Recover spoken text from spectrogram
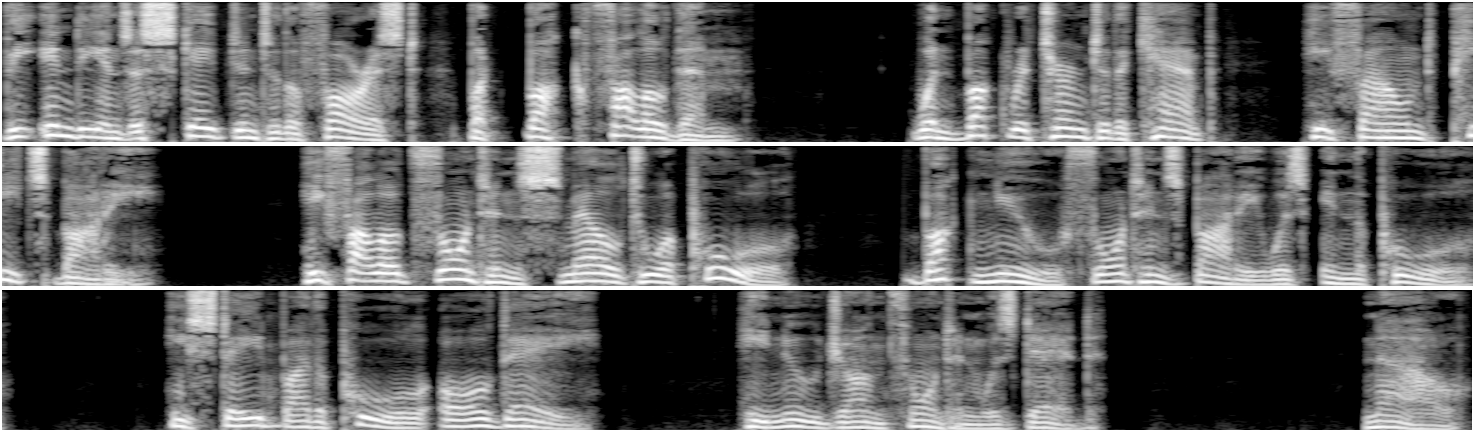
The Indians escaped into the forest, but Buck followed them. When Buck returned to the camp, he found Pete's body. He followed Thornton's smell to a pool. Buck knew Thornton's body was in the pool. He stayed by the pool all day. He knew John Thornton was dead. Now,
